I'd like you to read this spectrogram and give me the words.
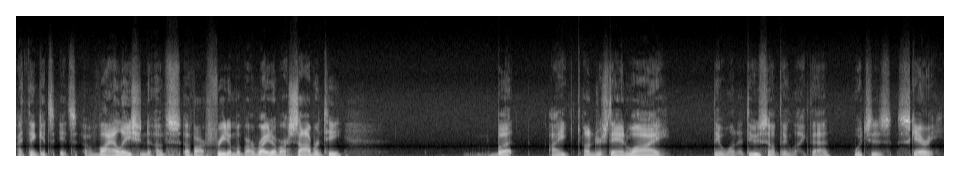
I think it's it's a violation of of our freedom, of our right, of our sovereignty. But I understand why they want to do something like that, which is scary.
